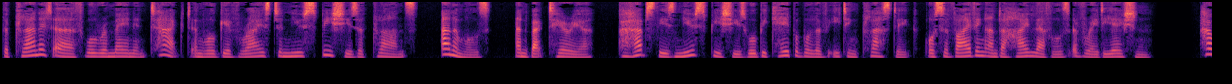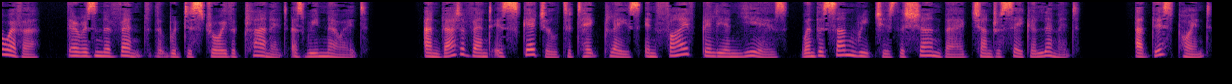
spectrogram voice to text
the planet Earth will remain intact and will give rise to new species of plants, animals, and bacteria. Perhaps these new species will be capable of eating plastic or surviving under high levels of radiation. However, there is an event that would destroy the planet as we know it. And that event is scheduled to take place in 5 billion years when the Sun reaches the Schoenberg Chandrasekhar limit. At this point,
